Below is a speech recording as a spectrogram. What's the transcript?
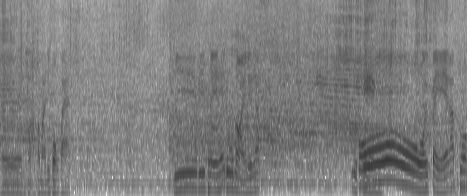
เออขวาเข้ามาที่โค้ง8 มีรีเพลย์ให้ดูหน่อยนึงครับหลุดโอ้เองยเป๋ครับช่วง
